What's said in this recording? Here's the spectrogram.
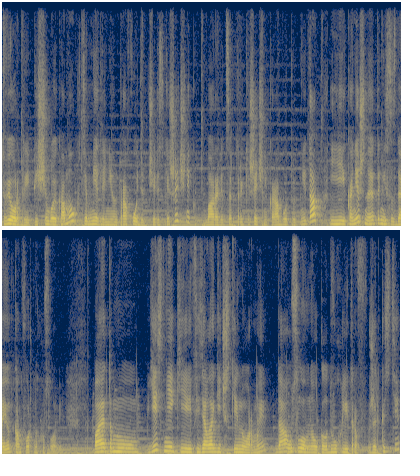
твердый пищевой комок, тем медленнее он проходит через кишечник, барорецепторы кишечника работают не так, и, конечно, это не создает комфортных условий. Поэтому есть некие физиологические нормы, да, условно около 2 литров жидкости,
